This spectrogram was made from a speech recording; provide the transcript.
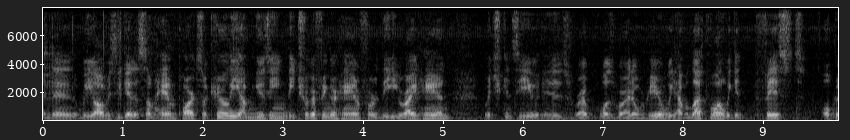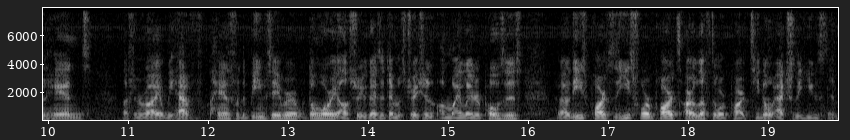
And then we obviously get some hand parts. So currently I'm using the trigger finger hand for the right hand, which you can see is right, was right over here. We have a left one. We get fist, open hands, left and right. We have hands for the beam saber. Don't worry, I'll show you guys a demonstration on my later poses. Uh, these parts, these four parts are leftover parts. You don't actually use them.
